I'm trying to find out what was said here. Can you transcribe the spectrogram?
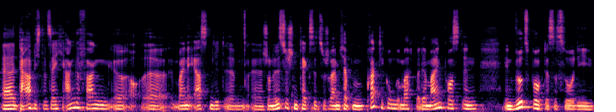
Äh, da habe ich tatsächlich angefangen, äh, äh meine ersten ähm, äh, journalistischen Texte zu schreiben. Ich habe ein Praktikum gemacht bei der Mainpost in, in Würzburg. Das ist so die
